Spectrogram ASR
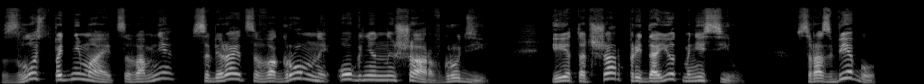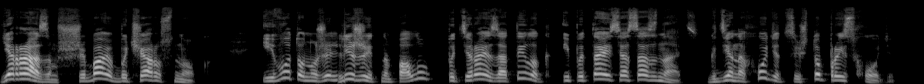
Злость поднимается во мне, собирается в огромный огненный шар в груди. И этот шар придает мне сил. С разбегу я разом сшибаю бычару с ног. И вот он уже лежит на полу, потирая затылок и пытаясь осознать, где находится и что происходит.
